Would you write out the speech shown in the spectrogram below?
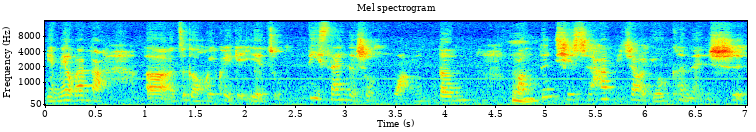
也没有办法呃这个回馈给业主。第三个是黄灯，黄灯其实它比较有可能是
